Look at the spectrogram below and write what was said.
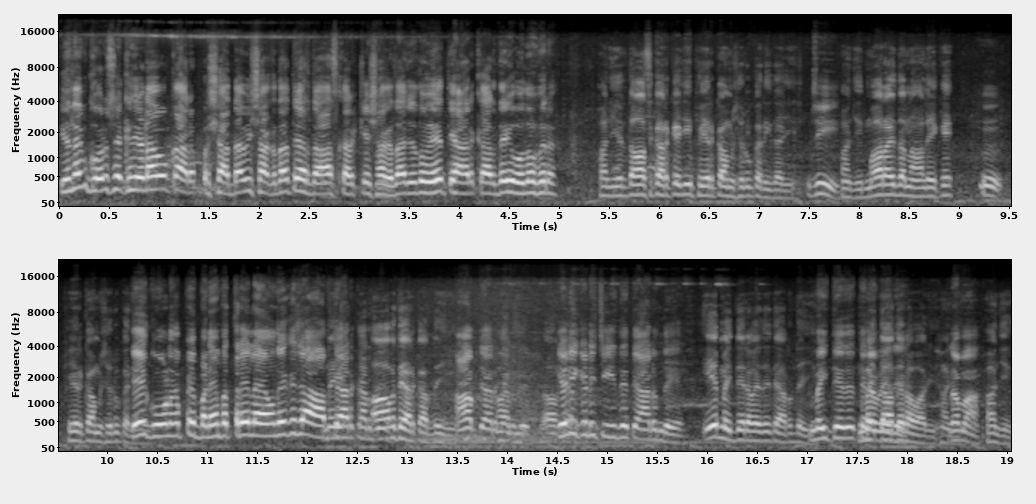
ਕਹਿੰਦੇ ਵੀ ਗੁਰਸਿੱਖ ਜਿਹੜਾ ਉਹ ਘਰ ਪ੍ਰਸ਼ਾਦਾ ਵੀ ਛਕਦਾ ਤੇ ਅਰਦਾਸ ਕਰਕੇ ਛਕਦਾ ਜਦੋਂ ਇਹ ਤਿਆਰ ਕਰਦੇ ਉਦੋਂ ਫਿਰ? ਹਾਂਜੀ ਅਰਦਾਸ ਕਰਕੇ ਜੀ ਫੇਰ ਕੰਮ ਸ਼ੁਰੂ ਕਰੀਦਾ ਜੀ। ਜੀ। ਹਾਂਜੀ ਮਹਾਰਾਜ ਦਾ ਨਾਮ ਲੈ ਕੇ ਹੂੰ। ਫੇਰ ਕੰਮ ਸ਼ੁਰੂ ਇਹ ਕਰੀਦਾ ਗੋਲ ਗੱਪੇ ਬਣੇ ਬੱਤਰੇ ਲੈ ਆਉਂਦੇ ਕਿ ਜਾਂ ਆਪ ਤਿਆਰ ਕਰਦੇ? ਆਪ ਤਿਆਰ ਕਰਦੇ ਜੀ। ਆਪ ਤਿਆਰ ਕਰਦੇ। ਕਿਹੜੀ ਕਿਹੜੀ ਚੀਜ਼ ਦੇ ਤਿਆਰ ਹੁੰਦੇ ਆ? ਇਹ ਮੈਦੇ ਰਵੇ ਦੇ ਤਿਆਰ ਹੁੰਦੇ ਜੀ। ਮੈਦੇ ਦੇ ਤੇ ਰਵੇ ਦੇ ਰਵਾ ਜੀ ਹਾਂਜੀ। ਰਵਾ। ਹਾਂਜੀ।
